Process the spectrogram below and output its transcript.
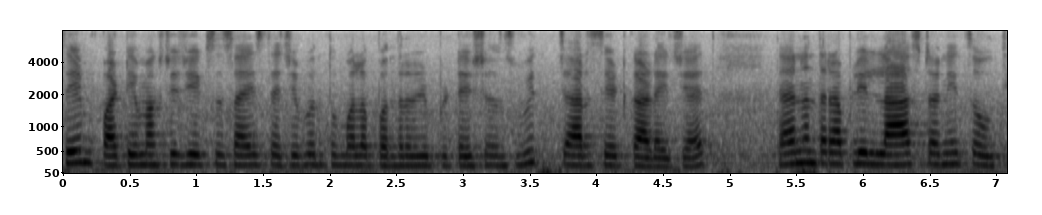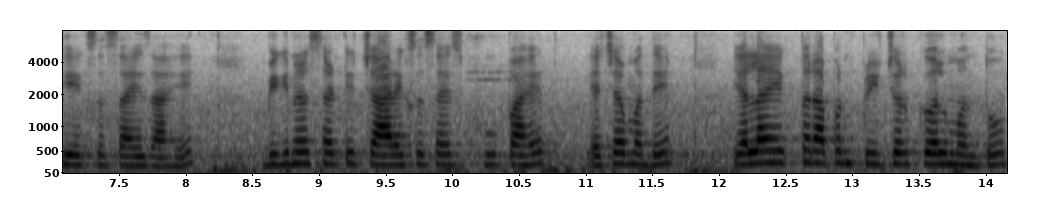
सेम पाठीमागचे जे एक्सरसाइज त्याचे पण तुम्हाला पंधरा रिपिटेशन्स विथ चार सेट काढायचे आहेत. त्यानंतर आपली लास्ट आणि चौथी एक्सरसाइज आहे. बिगिनर्ससाठी चार एक्सरसाइज खूप आहेत. याच्यामध्ये याला एक तर आपण प्रीचर कल म्हणतो.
